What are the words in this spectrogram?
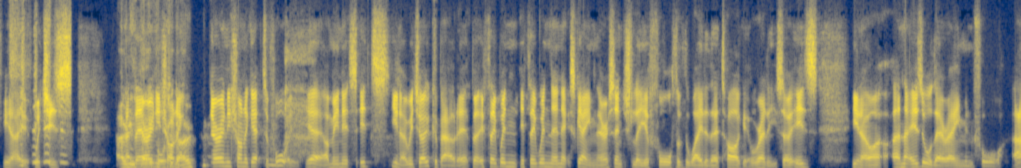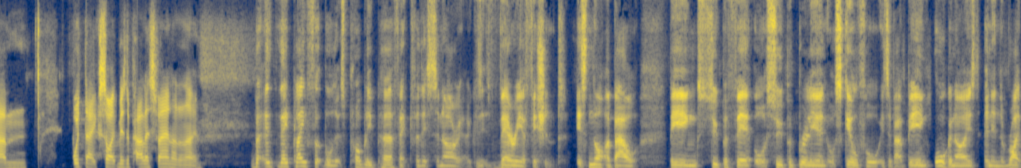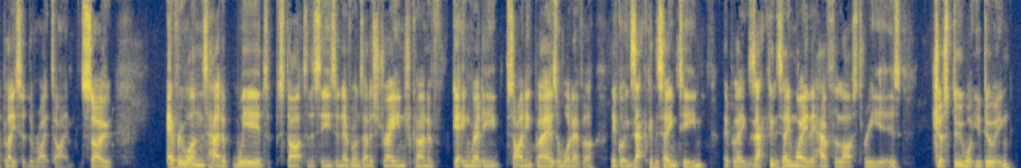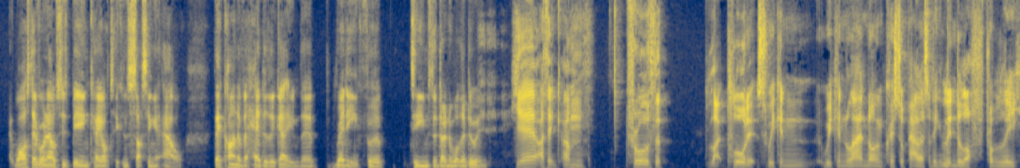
You know, which is Only they're only trying to- go. they're only trying to get to 40 yeah i mean it's it's you know we joke about it but if they win if they win their next game they're essentially a fourth of the way to their target already. So it is you know uh, and that is all they're aiming for. Um would that excite me as a palace fan? I don't know. But uh, they play football that's probably perfect for this scenario because it's very efficient. It's not about being super fit or super brilliant or skillful. It's about being organized and in the right place at the right time. So everyone's had a weird start to the season. Everyone's had a strange kind of getting ready, signing players or whatever. They've got exactly the same team. They play exactly the same way they have for the last three years. Just do what you're doing. Whilst everyone else is being chaotic and sussing it out, they're kind of ahead of the game. They're ready for teams that don't know what they're doing. Yeah, I think um, for all of the like plaudits we can we can land on Crystal Palace, I think Lindelof probably.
